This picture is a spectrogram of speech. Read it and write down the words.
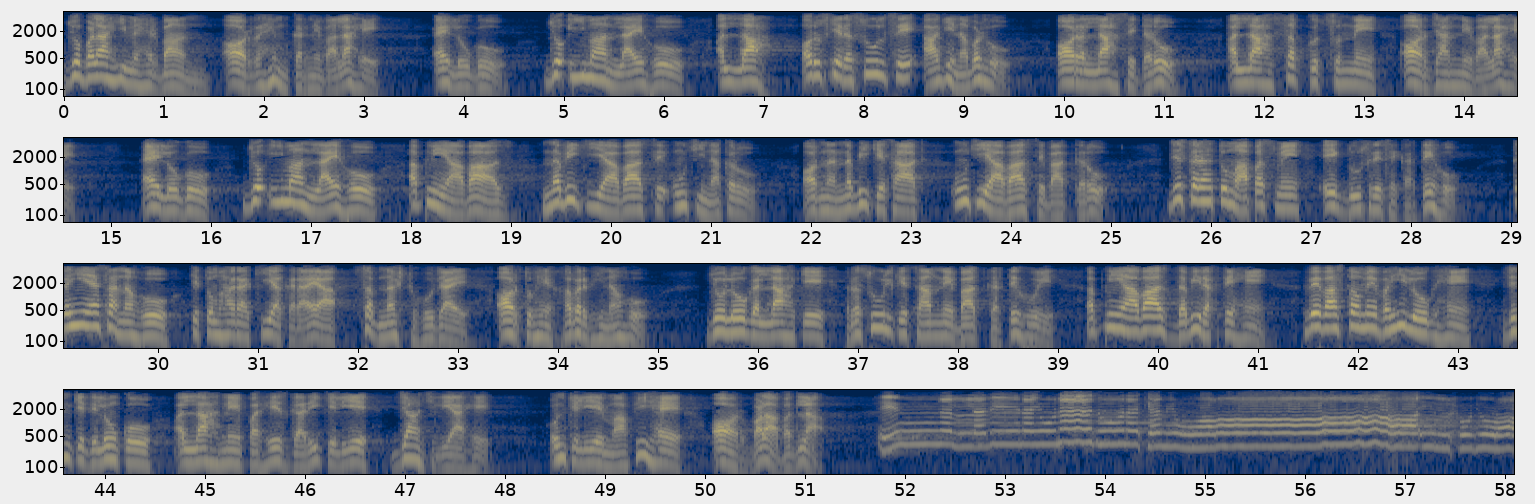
जो बड़ा ही मेहरबान और रहम करने वाला है। ए लोगो, जो ईमान लाए हो, अल्लाह और उसके रसूल से आगे न बढ़ो और अल्लाह से डरो। अल्लाह सब कुछ सुनने और जानने वाला है। ए लोगो, जो ईमान लाए हो, अपनी आवाज़, नबी की आवाज़ से ऊँची न करो और न नबी के साथ ऊँची आवाज़ से बात करो। जिस तरह तुम आपस में एक दूसरे से करते हो कहीं ऐसा न हो कि तुम्हारा किया कराया सब नष्ट हो जाए और तुम्हें खबर भी न हो। जो लोग अल्लाह के रसूल के सामने बात करते हुए अपनी आवाज़ दबी रखते हैं, वे वास्तव में वही लोग हैं जिनके दिलों को अल्लाह ने परहेजगारी के लिए जाँच लिया है। उनके लिए माफ़ी है और बड़ा बदला।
